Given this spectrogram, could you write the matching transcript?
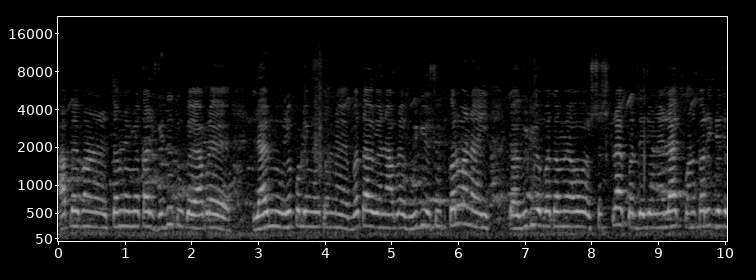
આપણે પણ, તમને મેં કાલે કીધું હતું કે આપણે લાઈવનું રેકોર્ડિંગ હું તમને બતાવી અને આપણે વીડિયો શૂટ કરવાના છીએ. તો આ વીડિયો પર તમે હવે સબસ્ક્રાઇબ કરી દેજો અને લાઈક પણ કરી દેજો.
